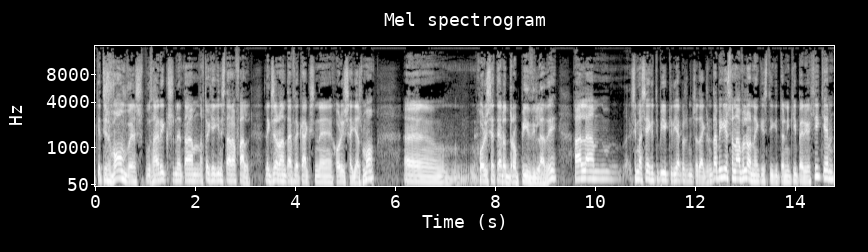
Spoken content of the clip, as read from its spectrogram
και τις βόμβες που θα ρίξουν. Τα... Αυτό είχε γίνει στα Ραφάλ. Δεν ξέρω αν τα F-16 είναι χωρίς αγιασμό. Ε, Χωρίς εταίρο ντροπή δηλαδή. Αλλά μ, σημασία έχει ότι πήγε ο Κυριάκος Μητσοτάκης. Μετά πήγε στον Αυλώνα εκεί στη γειτονική περιοχή και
